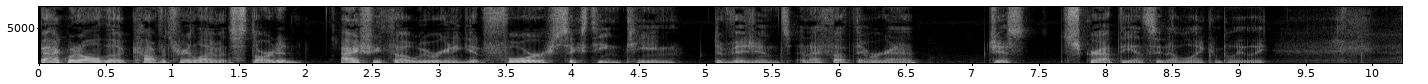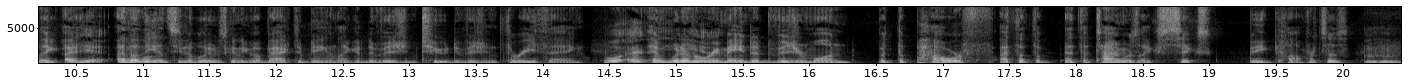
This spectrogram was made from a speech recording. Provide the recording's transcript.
back when all the conference realignment started, I actually thought we were gonna get four 16 team divisions, and I thought they were gonna just scrap the NCAA completely. Like I, Yeah. I thought the NCAA was going to go back to being like a Division two, Division three thing, Well, and- and whatever yeah. remained a Division one. But the power, f- I thought the at the time was like six big conferences, Mm-hmm.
